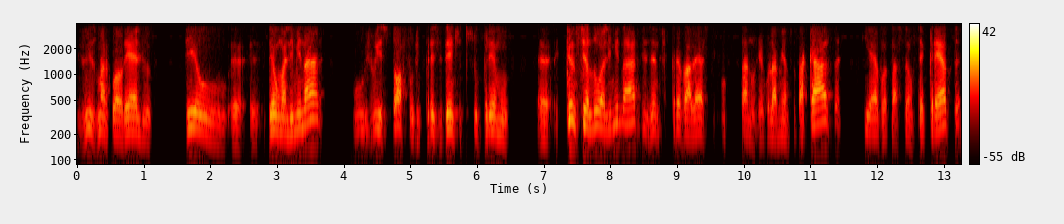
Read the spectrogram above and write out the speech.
o juiz Marco Aurélio deu, eh, deu uma liminar, o juiz Toffoli, presidente do Supremo, eh, cancelou a liminar, dizendo que prevalece o que está no regulamento da Casa, que é a votação secreta,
